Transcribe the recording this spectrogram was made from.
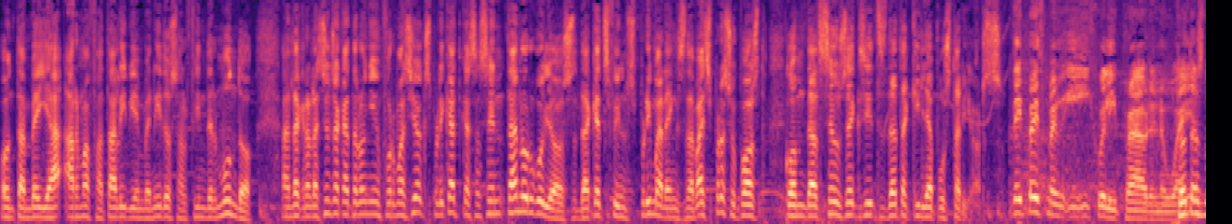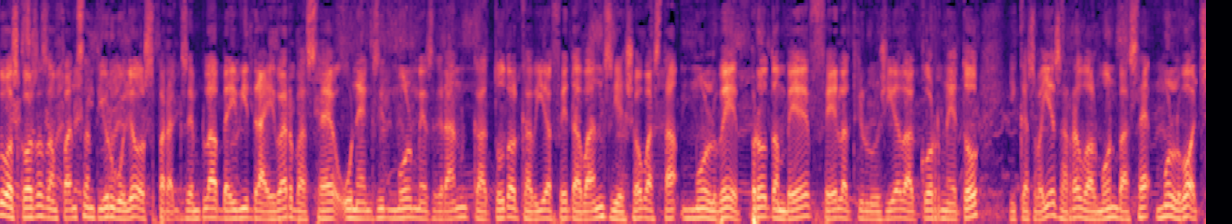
on també hi ha Arma Fatal i Bienvenidos al Fin del Mundo. En declaracions a Catalunya Informació ha explicat que se sent tan orgullós d'aquests films primerencs de baix pressupost com dels seus èxits de taquilla posteriors. Totes dues coses em fan sentir orgullós. Per exemple, Baby Driver va ser un èxit molt més gran que tot el que havia fet abans i això va estar molt bé, però també fer la trilogia de Cornetto i que es veiés arreu del món va ser molt boig,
